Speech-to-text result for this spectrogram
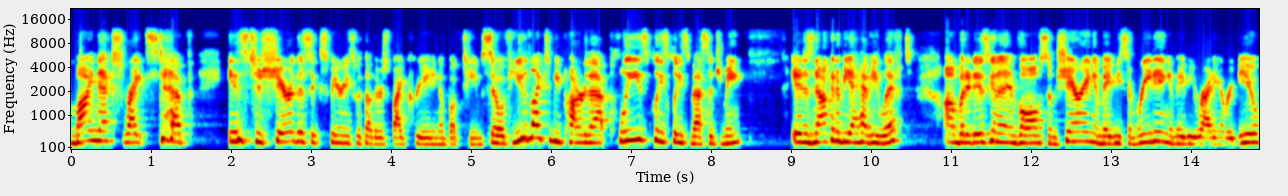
my next right step is to share this experience with others by creating a book team. So if you'd like to be part of that please please please message me it is not going to be a heavy lift, um, but it is going to involve some sharing and maybe some reading and maybe writing a review.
